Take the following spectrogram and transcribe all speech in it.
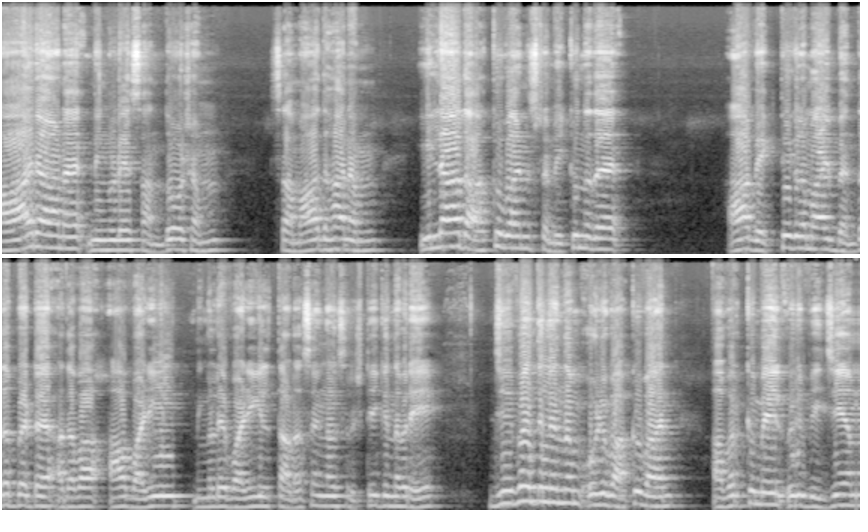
ആരാണ് നിങ്ങളുടെ സന്തോഷം സമാധാനം ഇല്ലാതാക്കുവാൻ ശ്രമിക്കുന്നത്? ആ വ്യക്തികളുമായി ബന്ധപ്പെട്ട് അഥവാ ആ വഴിയിൽ നിങ്ങളുടെ വഴിയിൽ തടസ്സങ്ങൾ സൃഷ്ടിക്കുന്നവരെ ജീവിതത്തിൽ നിന്നും ഒഴിവാക്കുവാൻ അവർക്ക് മേൽ ഒരു വിജയം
